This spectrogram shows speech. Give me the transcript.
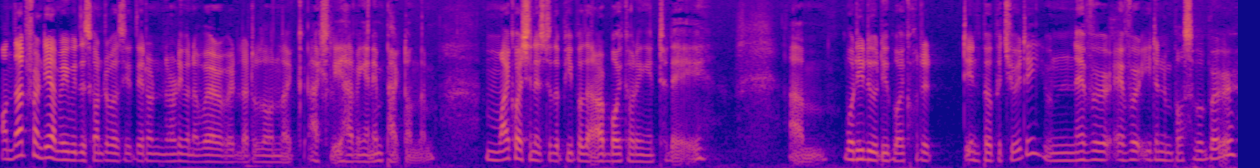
On that front, yeah, maybe this controversy they don't not even aware of it, let alone like actually having an impact on them. My question is to the people that are boycotting it today: um, What do you do? Do you boycott it in perpetuity? You never ever eat an Impossible Burger?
